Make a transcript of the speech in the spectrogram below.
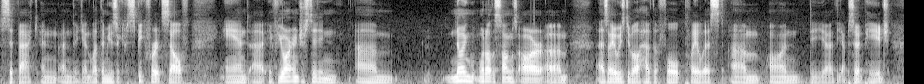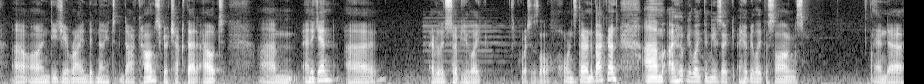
sit back and and again let the music speak for itself. And uh, if you are interested in um, knowing what all the songs are, um, as I always do, I'll have the full playlist um, on the uh, the episode page on djryanmidnight.com. So go check that out. Um, and again, uh, I really just hope you like, of course, there's little horns there in the background. Um, I hope you like the music. I hope you like the songs. And uh,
